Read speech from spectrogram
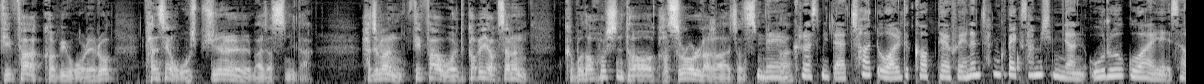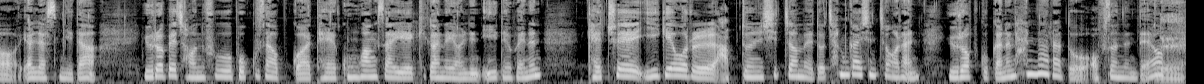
피파컵이 올해로 탄생 50주년을 맞았습니다. 하지만 피파 월드컵의 역사는 그보다 훨씬 더 거슬러 올라가지 않습니까? 네, 그렇습니다. 첫 월드컵 대회는 1930년 우루구아이에서 열렸습니다. 유럽의 전후 복구 사업과 대공황 사이의 기간에 열린 이 대회는 개최 2개월을 앞둔 시점에도 참가 신청을 한 유럽 국가는 한 나라도 없었는데요. 네.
